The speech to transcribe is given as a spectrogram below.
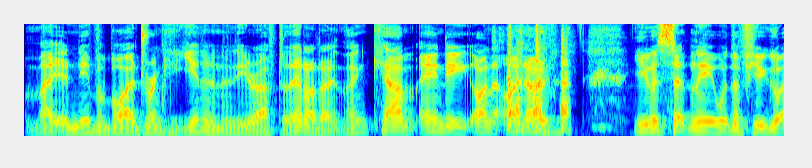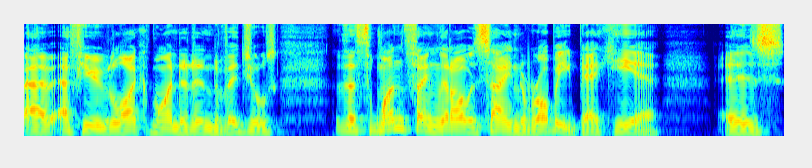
Mate, and never buy a drink again in India after that. I don't think. Um, Andy, I, I know you were sitting there with a few uh, a few like-minded individuals. The th- one thing that I was saying to Robbie back here is,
